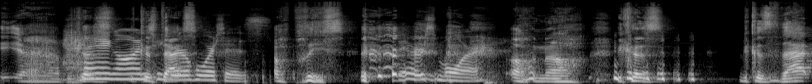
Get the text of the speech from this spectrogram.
Yeah. Because, Hang on to your horses. Oh please. There's more. oh no. Because because that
